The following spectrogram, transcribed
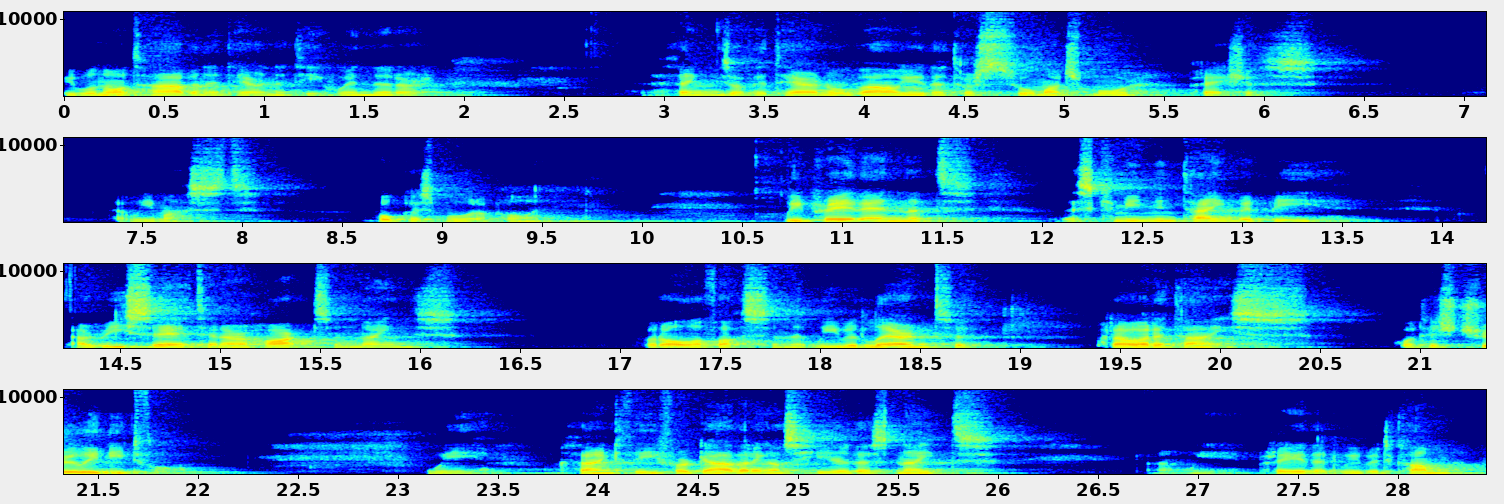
we will not have in eternity when there are things of eternal value that are so much more precious that we must focus more upon. We pray then that this communion time would be a reset in our hearts and minds for all of us, and that we would learn to prioritize what is truly needful. We thank Thee for gathering us here this night, and we pray that we would come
